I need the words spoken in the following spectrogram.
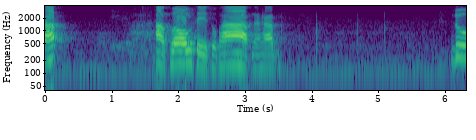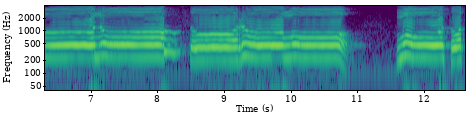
ครับ อ้าวโครงสี่สุภาพนะครับ ดูหนูสู่รูงู งูสุด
